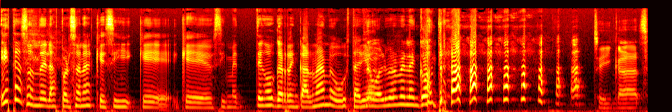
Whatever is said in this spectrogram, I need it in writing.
estas son de las personas que sí, que, que si me tengo que reencarnar me gustaría volverme a encontrar. Chicas.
